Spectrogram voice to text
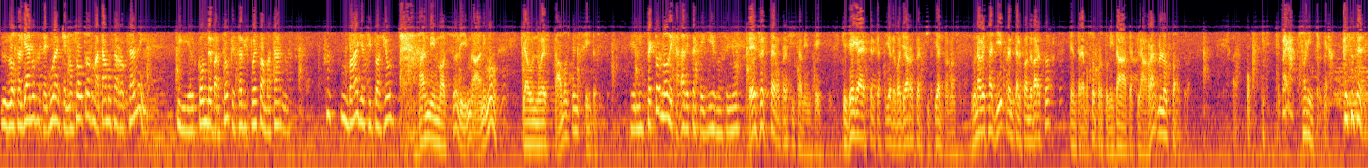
Los aldeanos aseguran que nosotros matamos a Roxana y, y el conde Bartok está dispuesto a matarnos. Vaya situación. Ánimo, Solim, ánimo, que aún no estamos vencidos. El inspector no dejará de perseguirnos, señor. Eso espero precisamente. Que llegue a este el castillo de Boyar persiguiéndonos. Una vez allí, frente al conde Bartok, tendremos oportunidad de aclararlo todo. Oh, espera, Solim, espera. ¿Qué sucede?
